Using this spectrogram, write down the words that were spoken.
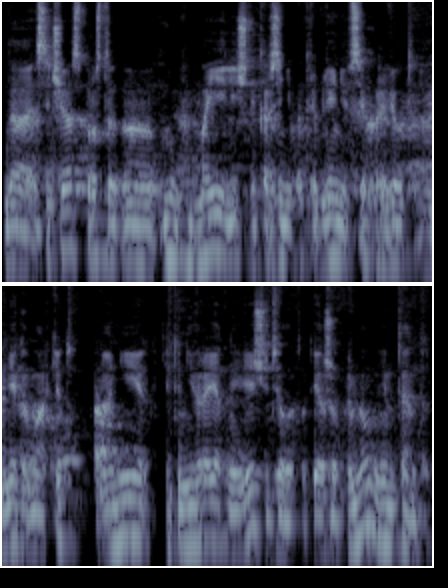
Да, сейчас просто э, ну, в моей личной корзине потребления всех рвет мегамаркет. Они какие-то невероятные вещи делают. Вот я уже упоминал Nintendo.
